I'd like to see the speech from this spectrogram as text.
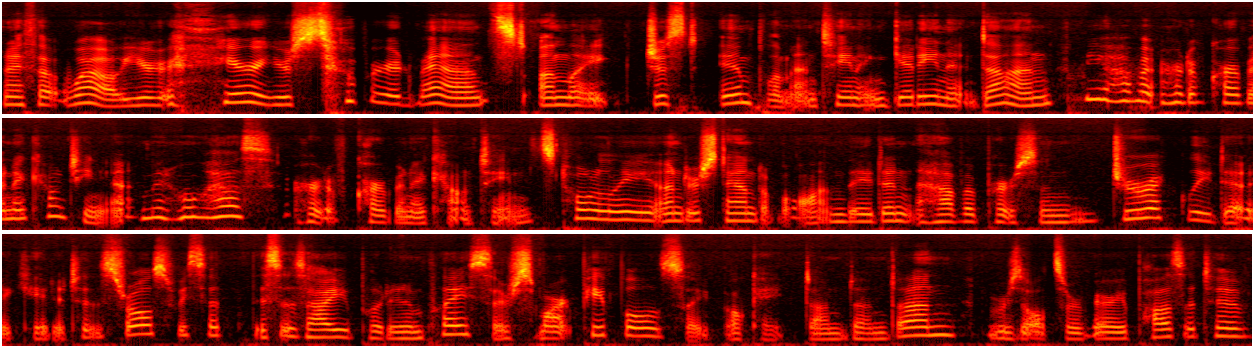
And I thought, wow, you're here. You're super advanced on like just implementing and getting it done. You haven't heard heard of carbon accounting yet. I mean, who has heard of carbon accounting? It's totally understandable. And they didn't have a person directly dedicated to this role. So we said, this is how you put it in place. They're smart people. It's like, okay, done, done, done. Results are very positive.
